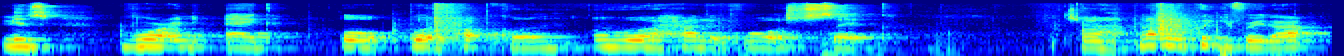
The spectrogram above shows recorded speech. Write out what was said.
is rotten egg or butter popcorn. Oh, I had it was sick. So I'm not going to put you through that.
